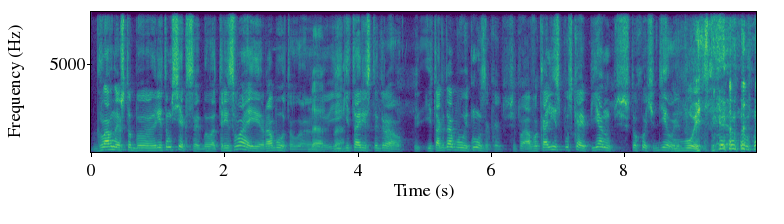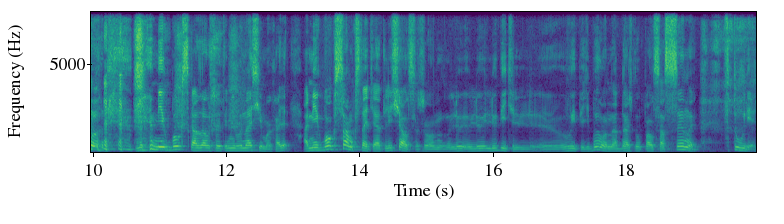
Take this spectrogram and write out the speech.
Главное, чтобы ритм-секция была трезва и работала, да, и да. гитарист играл. И тогда будет музыка. А вокалист пускай пьян, что хочет делает. Воет. Мик Бокс сказал, что это невыносимо. А Мик Бокс сам, кстати, отличался же. Он любитель э, выпить был. Он однажды упал со сцены в туре.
